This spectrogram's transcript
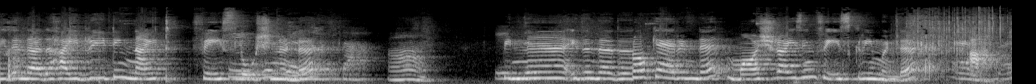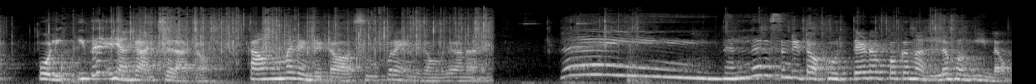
ഇതെന്താ? അത് ഹൈഡ്രേറ്റിംഗ് നൈറ്റ് ഫേസ് ലോഷൻ ഉണ്ട്. ആ. പിന്നെ ഇതെന്താ റോ കെയറിന്റെ മോയ്സ്ചറൈസിങ് ഫേസ് ക്രീം ഉണ്ട്. ആ പൊളി. ഇത് ഞാൻ കാണിച്ചു തരാം കേട്ടോ. കമ്മലുണ്ട് കേട്ടോ. സൂപ്പർ ആയിട്ട് കമ്മൽ കാണാൻ നല്ല രസമുണ്ട് കേട്ടോ. കുർത്തയുടെ ഒപ്പമൊക്കെ നല്ല ഭംഗിയുണ്ടാവും.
